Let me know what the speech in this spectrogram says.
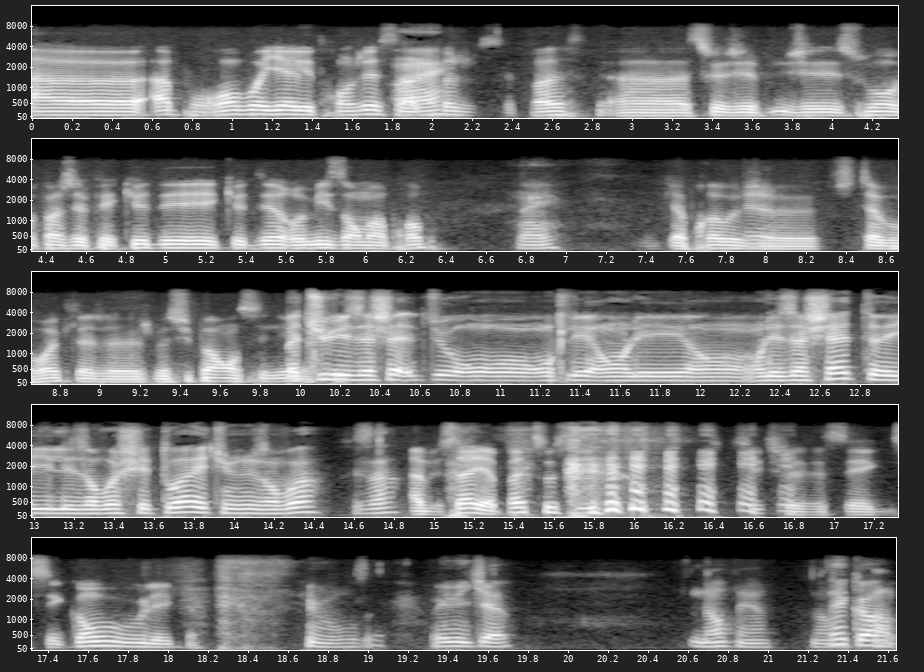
Euh, ah pour renvoyer à l'étranger ça après je sais pas euh, parce que j'ai souvent enfin j'ai fait que des que des remises en main propre. Ouais après, je, je t'avouerai que là, je, je, me suis pas renseigné. Bah, tu les achètes, on, les, on les, on, les achète, ils les envoient chez toi et tu nous les envoies, c'est ça? Ah, mais ça, y a pas de souci. c'est, c'est quand vous voulez, quoi. C'est bon, ça. Oui, Mika. Non, rien. D'accord,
